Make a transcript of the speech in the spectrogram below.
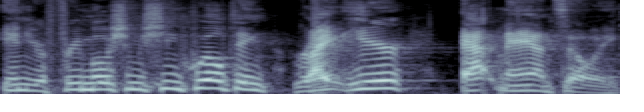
in your free motion machine quilting right here at Man Sewing.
